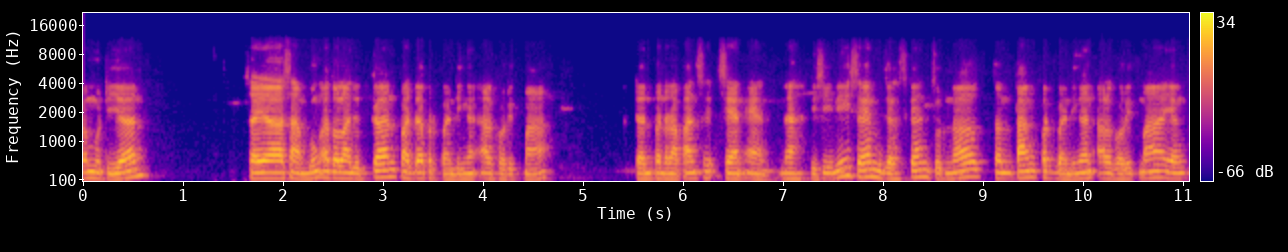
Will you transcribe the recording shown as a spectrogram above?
Kemudian saya sambung atau lanjutkan pada perbandingan algoritma dan penerapan CNN. Nah, di sini saya menjelaskan jurnal tentang perbandingan algoritma yang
